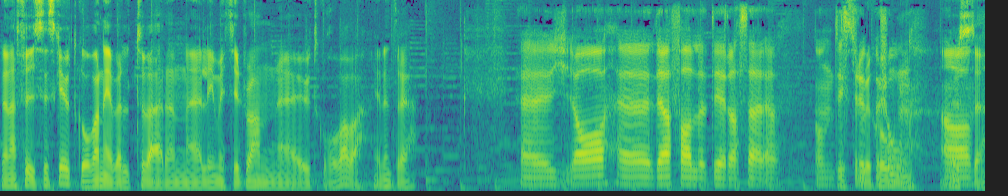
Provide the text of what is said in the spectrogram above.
Den här fysiska utgåvan är väl tyvärr en uh, limited run-utgåva va? Är det inte det? Eh, ja, eh, det är i alla fall deras här, eh, någon distribution. distribution. Ja. Just det.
